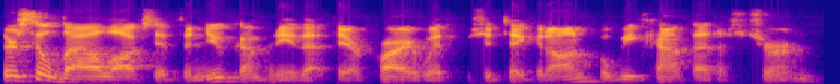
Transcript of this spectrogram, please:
There's still dialogues if the new company that they acquired with should take it on, but we count that as churn.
